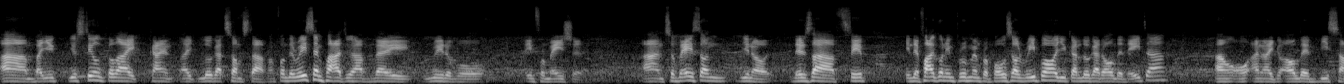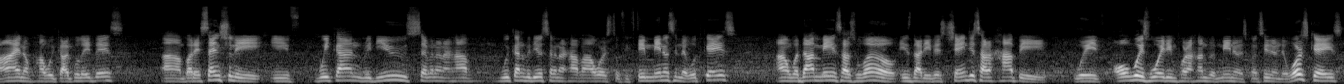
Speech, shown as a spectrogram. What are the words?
Um, but you, you still like kind of like look at some stuff. And for the recent past, you have very readable information. And so based on, you know, there's a FIP in the Filecoin improvement proposal repo, you can look at all the data uh, and like all the design of how we calculate this. Uh, but essentially, if we can reduce seven and a half, we can reduce seven and a half hours to 15 minutes in the good case. And what that means as well is that if exchanges are happy with always waiting for 100 minutes, considering the worst case,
